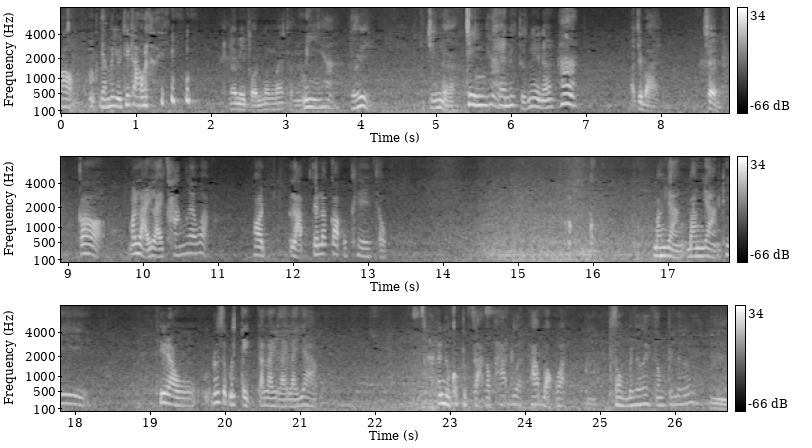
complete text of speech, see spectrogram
ก็ยังไม่อยู่ที่เราเลยแล้วมีผลบ้างไหมทำงานมีค่ะ เฮ้ย จริงเหรอจริงค่ะแค่นึกถึงนี่นะฮะอธิบาย เช่น ก็มันหลายหลายครั้งแล้วอะพอหลับแล้วก็โอเคจบ บางอย่างบางอย่างที่ที่เรารู้สึกมันติดอะไรหลาย ๆ อย่างแล้วหนูก็ปรึกษากับพระด้วย พระบอกว่าอืมส่งไปเลย ส่งไปเลยอืม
